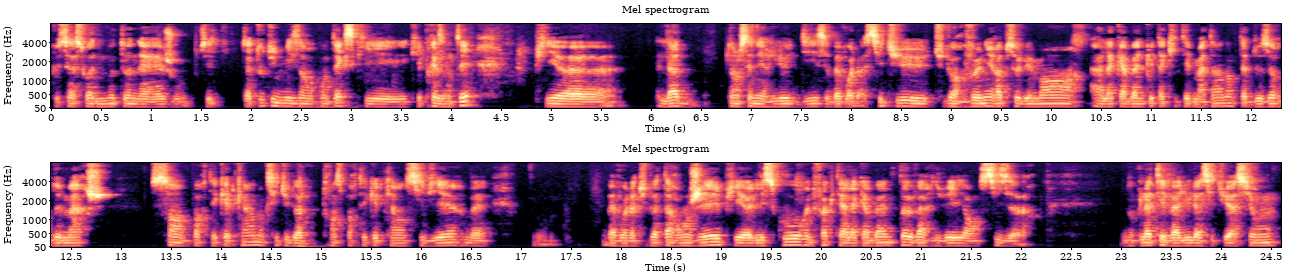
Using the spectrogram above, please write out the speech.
que ça soit de motoneige, ou tu as toute une mise en contexte qui est, qui est présentée. Puis là, dans le scénario, ils disent, ben voilà, si tu, tu dois revenir absolument à la cabane que tu as quittée le matin, donc tu as deux heures de marche sans porter quelqu'un, donc si tu dois transporter quelqu'un en civière, ben, ben voilà, tu dois t'arranger. Puis euh, les secours, une fois que tu es à la cabane, peuvent arriver en 6 heures. Donc là, tu évalues la situation.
